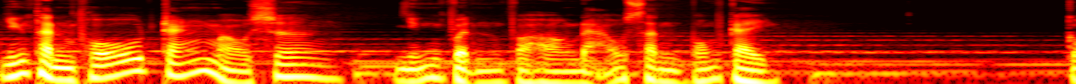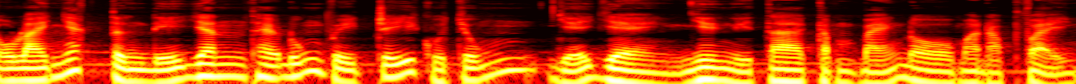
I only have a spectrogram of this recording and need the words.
Những thành phố trắng màu sơn, những vịnh và hòn đảo xanh bóng cây. Cậu lại nhắc từng địa danh theo đúng vị trí của chúng dễ dàng như người ta cầm bản đồ mà đọc vậy.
